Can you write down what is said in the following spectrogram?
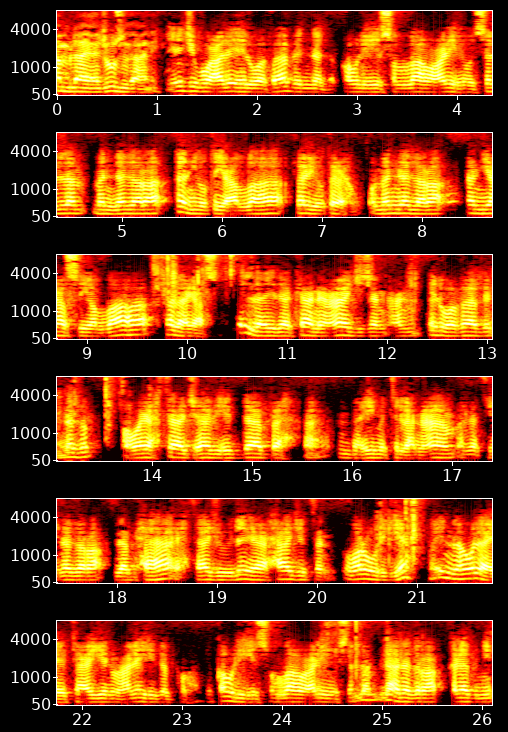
أم لا يجوز ذلك؟ يجب عليه الوفاء بالنذر. قوله صلى الله عليه وسلم من نذر أن يطيع الله فليطعه ومن نذر أن يعصي الله فلا يعصي إلا إذا كان عاجزا عن الوفاء بالنذر وهو يحتاج هذه الدابة بهيمة الأنعام التي نذر ذبحها يحتاج إليها حاجة ضرورية فإنه لا يتعين عليه ذبحها. لقوله صلى الله عليه وسلم لا نذر على ابن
